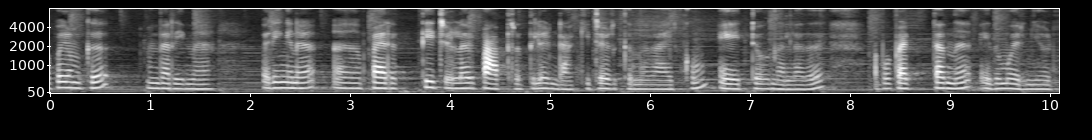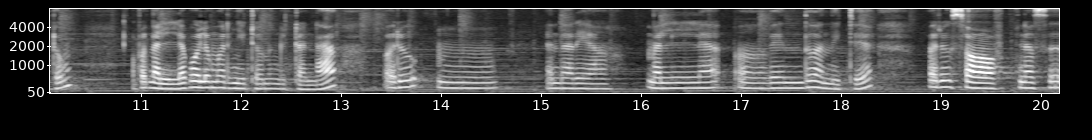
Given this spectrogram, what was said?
അപ്പോൾ നമുക്ക് എന്താ പറയുന്നത് ഒരിങ്ങനെ പരത്തിയിട്ടുള്ള ഒരു പാത്രത്തിൽ ഉണ്ടാക്കിയിട്ട് എടുക്കുന്നതായിരിക്കും ഏറ്റവും നല്ലത്. അപ്പോൾ പെട്ടെന്ന് ഇത് മൊരിഞ്ഞു കിട്ടും. അപ്പോൾ നല്ല പോലെ മുരിഞ്ഞിട്ടൊന്നും കിട്ടണ്ട. ഒരു എന്താ പറയുക നല്ല വെന്ത് വന്നിട്ട് ഒരു സോഫ്റ്റ്നെസ്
